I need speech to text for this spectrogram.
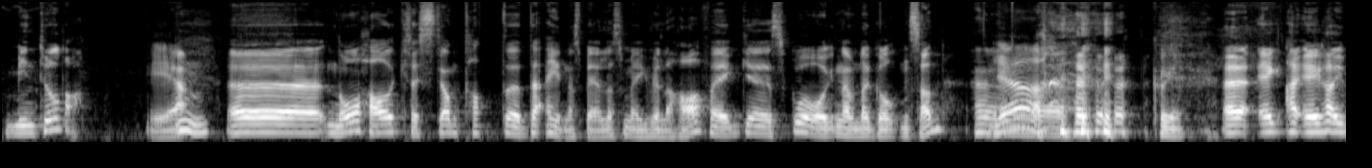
Min tur, da. Yeah. Mm. Uh, nå har Christian tatt eh, det ene spillet som jeg ville ha, for jeg skulle òg nevne Golden Sun. Uh, Ja. Konge. uh, jeg, jeg har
